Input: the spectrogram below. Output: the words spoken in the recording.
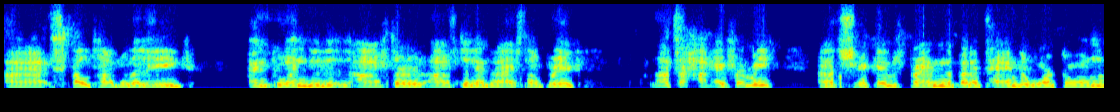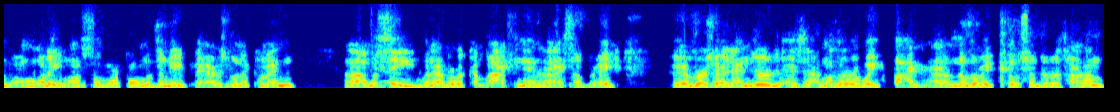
uh, still top of the league, and go into the, after after the international break, that's a high for me, and it gives Brendan a bit of time to work on on what he wants to work on with the new players when they come in, and obviously yeah. whenever we come back from the international break, whoever's out injured is another week back, another week closer to returning.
